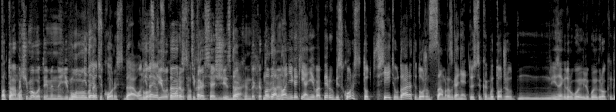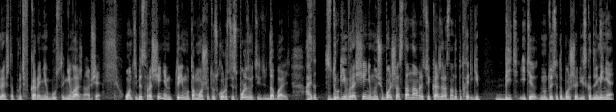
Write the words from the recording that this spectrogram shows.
Потом а вот- почему вот именно его Ну, он не вот дает эти скорость, да, он не дает удары, скорость. вот эти как- гасящие с да. бэкхенда, Ну которые, да, да? но они какие? Они, во-первых, без скорости, тот, все эти удары ты должен сам разгонять. То есть, как бы тот же, не знаю, другой любой игрок играешь там против Карреньо Буста, неважно вообще. Он тебе с вращением, ты ему там можешь эту скорость использовать и добавить. А этот с другим вращением, он еще больше останавливается, и каждый раз надо подходить и бить. И те, ну, то есть это больше риска для меня.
